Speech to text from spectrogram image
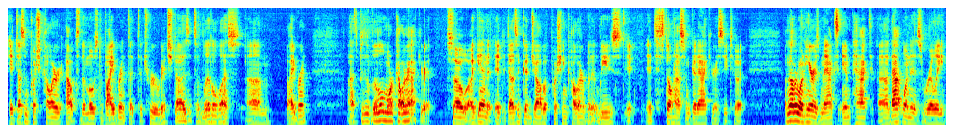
it doesn't push color out to the most vibrant that the True Rich does. It's a little less um, vibrant. Uh, it's a little more color accurate. So again, it, it, does a good job of pushing color, but it leaves, it, it still has some good accuracy to it. Another one here is Max Impact. Uh, that one is really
